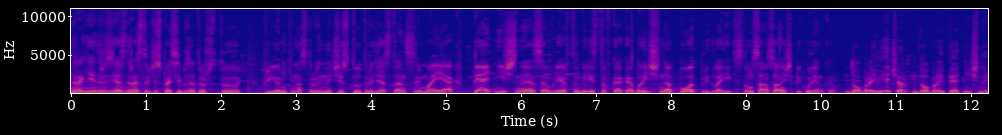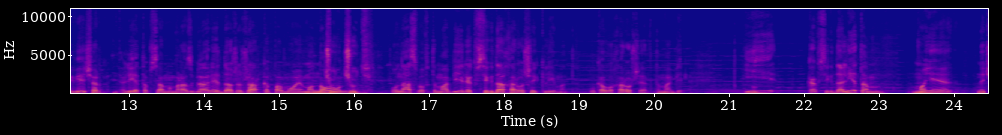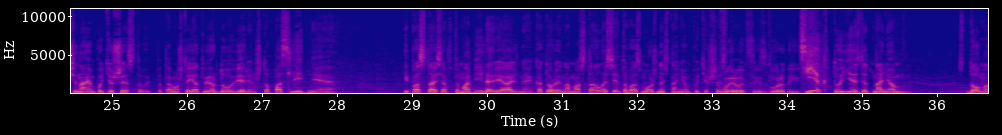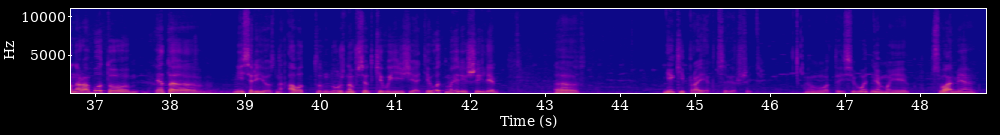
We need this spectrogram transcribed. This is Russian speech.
Дорогие друзья, здравствуйте. Спасибо за то, что приемники настроены на частоту радиостанции «Маяк». Пятничная ассамблея автомобилистов, как обычно, под предводительством Сан Саныча Пикуленко. Добрый вечер, добрый пятничный вечер. Лето в самом разгаре, даже жарко, по-моему. Но Чуть-чуть. У нас в автомобилях всегда хороший климат. У кого хороший автомобиль. И, как всегда, летом мы начинаем путешествовать, потому что я твердо уверен, что последняя ипостась автомобиля реальная, которая нам осталась, это возможность на нем путешествовать. Вырваться из города. И... Те, кто ездит на нем с дома на работу, это несерьезно. А вот нужно все-таки выезжать. И вот мы решили э, некий проект совершить. Вот. И сегодня мы с вами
